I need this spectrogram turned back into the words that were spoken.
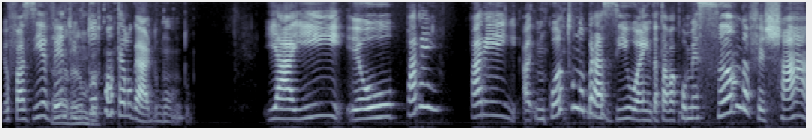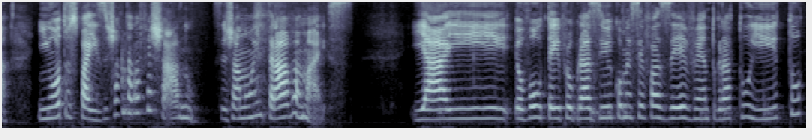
Eu fazia evento Caramba. em tudo quanto é lugar do mundo. E aí eu parei parei. Enquanto no Brasil ainda estava começando a fechar, em outros países já estava fechado. Você já não entrava mais. E aí eu voltei para o Brasil e comecei a fazer evento gratuito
